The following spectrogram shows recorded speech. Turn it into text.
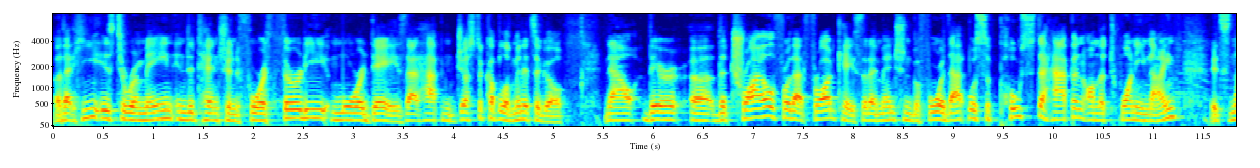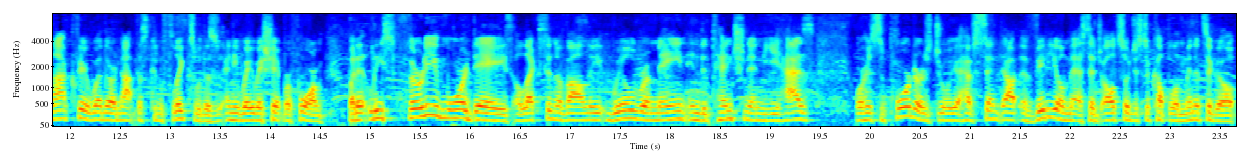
uh, that he is to remain in detention for 30 more days. That happened just a couple of minutes ago. Now, there, uh, the trial for that fraud case that I mentioned before, that was supposed to happen on the 29th. It's not clear whether or not this conflicts with this in any way, way, shape, or form, but at least 30 more days, Alexei Navalny will remain in detention, and he has where his supporters, Julia, have sent out a video message also just a couple of minutes ago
